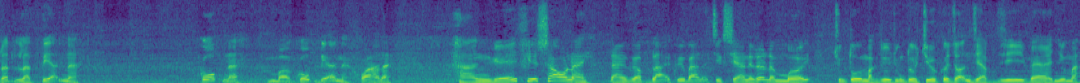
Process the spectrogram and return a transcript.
Rất là tiện này. Cốp này mở cốp điện này khóa này. Hàng ghế phía sau này đang gập lại quý bạn ở chiếc xe này rất là mới. Chúng tôi mặc dù chúng tôi chưa có dọn dẹp gì về nhưng mà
